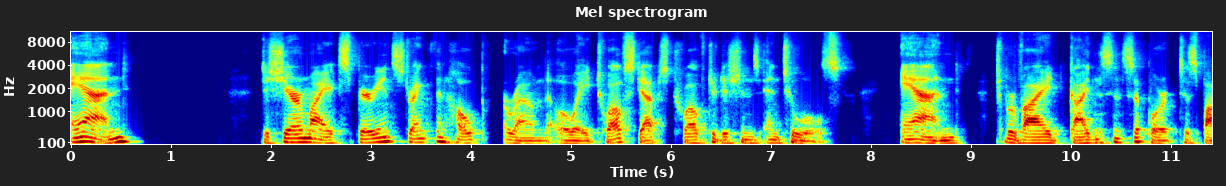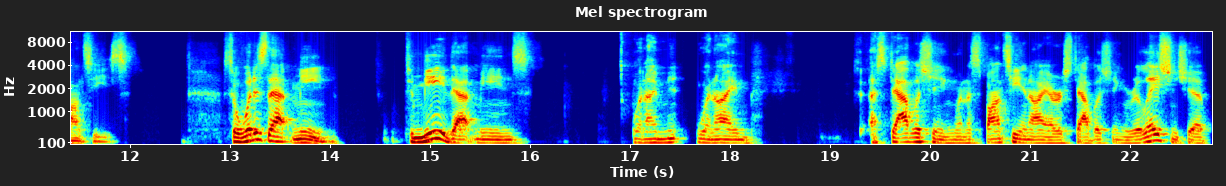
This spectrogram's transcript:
and to share my experience, strength, and hope around the OA 12 steps, 12 traditions, and tools, and to provide guidance and support to sponsees. So, what does that mean? to me, that means when I'm when I'm establishing, when a sponsee and I are establishing a relationship,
